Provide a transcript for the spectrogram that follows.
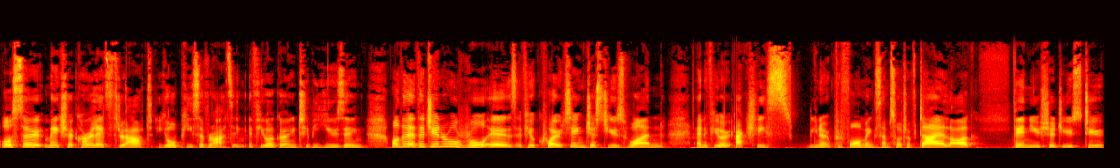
Also, make sure it correlates throughout your piece of writing. If you are going to be using, well, the, the general rule is if you're quoting, just use one. And if you're actually, you know, performing some sort of dialogue, then you should use two.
